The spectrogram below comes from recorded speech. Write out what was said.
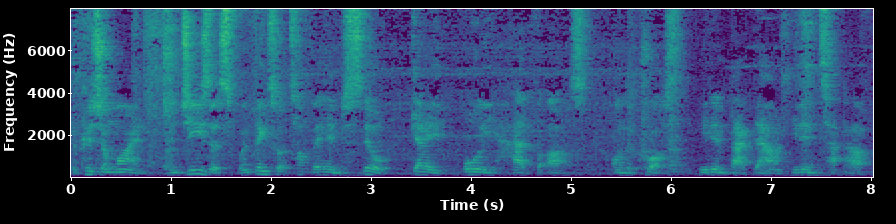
Because you're mine. And Jesus, when things got tough for him, still gave all he had for us on the cross. He didn't back down. He didn't tap out.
